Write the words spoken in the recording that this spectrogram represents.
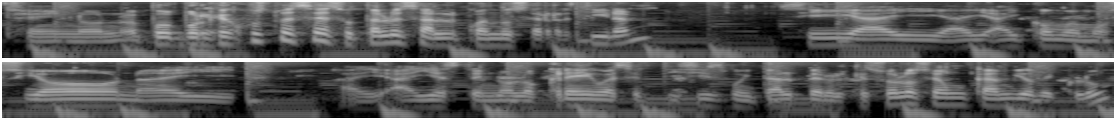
Sí, no, no, porque justo es eso, tal vez al, cuando se retiran, sí hay, hay, hay como emoción, hay hay, este no lo creo, escepticismo y tal, pero el que solo sea un cambio de club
